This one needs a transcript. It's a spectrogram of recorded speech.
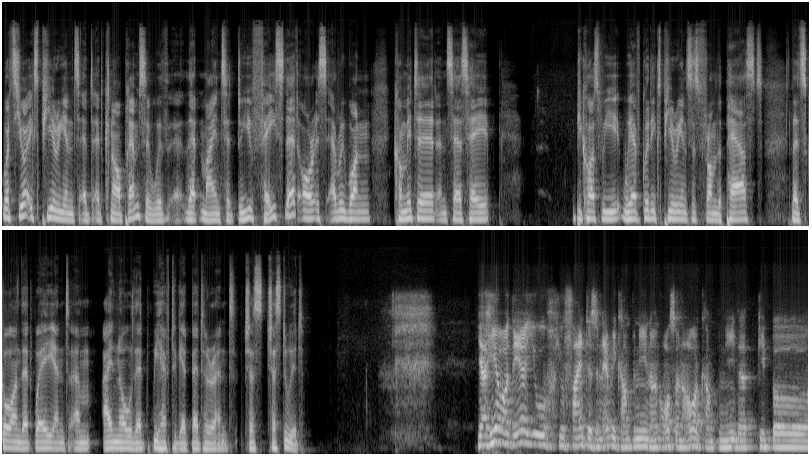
what's your experience at, at Knorr-Bremse with uh, that mindset? Do you face that or is everyone committed and says, hey, because we, we have good experiences from the past, let's go on that way. And um, I know that we have to get better and just just do it. Yeah, here or there, you you find this in every company and also in our company that people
